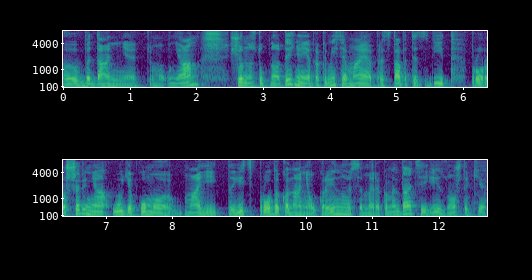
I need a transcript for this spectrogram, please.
е, виданні цьому Уніан, що наступного тижня Єврокомісія має представити звіт про розширення, у якому має йтись про виконання Україною семи рекомендацій. І знову ж таки,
